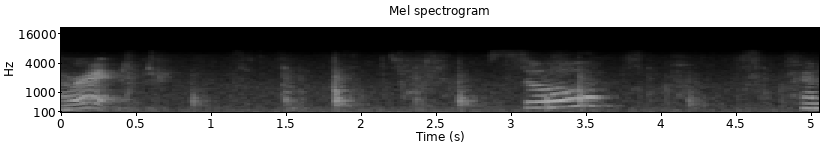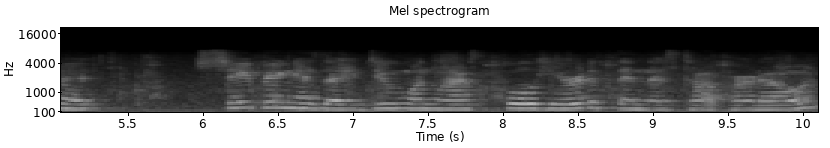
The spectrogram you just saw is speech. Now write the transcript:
All right. So, kind of shaping as I do one last pull here to thin this top part out,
